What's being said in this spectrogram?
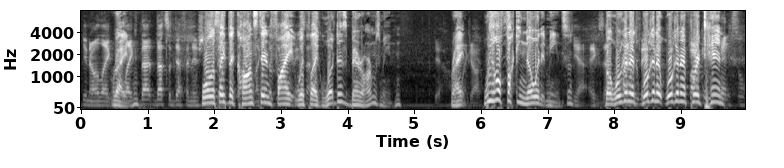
You know, like Right. like that. That's a definition. Well, it's like the constant doesn't fight with sense. like, what does bear arms mean? Yeah. Oh right? God. we all fucking know what it means. Yeah, exactly. But we're gonna we're gonna we're gonna pretend. pencil.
